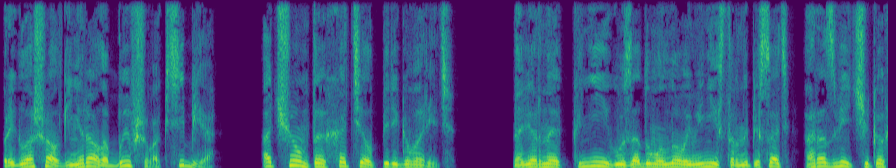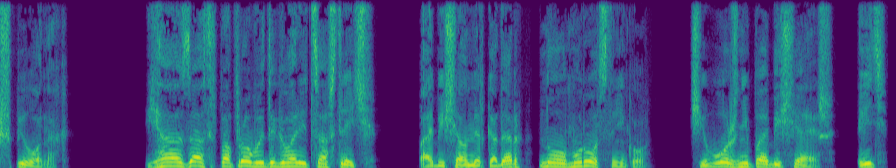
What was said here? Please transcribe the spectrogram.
приглашал генерала бывшего к себе. О чем-то хотел переговорить. Наверное, книгу задумал новый министр написать о разведчиках-шпионах. «Я завтра попробую договориться о встрече», — пообещал Меркадар новому родственнику. «Чего ж не пообещаешь? Ведь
